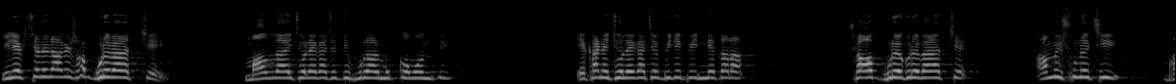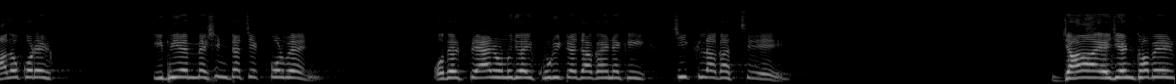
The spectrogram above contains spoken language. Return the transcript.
ইলেকশনের আগে সব ঘুরে বেড়াচ্ছে। মালদায় চলে গেছে ত্রিপুরার মুখ্যমন্ত্রী। এখানে চলে গেছে বিজেপির নেতারা। সব ঘুরে ঘুরে বেড়াচ্ছে। আমি শুনেছি ভালো করে ইভিএম মেশিনটা চেক করবেন। ওদের প্ল্যান অনুযায়ী কুড়িটা জায়গায় নাকি চিক লাগাচ্ছে। যারা এজেন্ট হবে,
